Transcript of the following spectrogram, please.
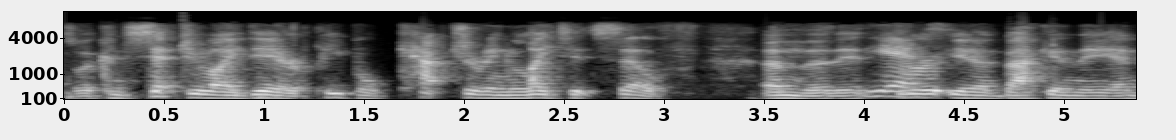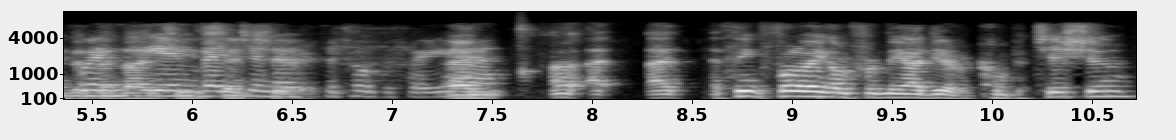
sort of conceptual idea of people capturing light itself, and that it Yes. threw- you know back in the end of With the the 19th invention century. of photography, yeah. Um, I, I, I think following on from the idea of competition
